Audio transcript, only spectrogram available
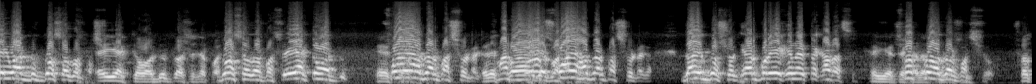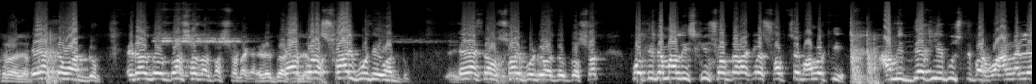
এই ওয়ার্ডুপ দশ হাজার এই একটা অর্ডার দশ হাজার দশ হাজার পাঁচশো। এই একটা ওয়ার্ডুপ ছয় হাজার পাঁচশো টাকা। 6,500 ছয় হাজার পাঁচশো। টাকা। যাই দর্শক এরপরে এখানে একটা কার্ড আছে। সতেরো হাজার পাঁচশো। সতেরো হাজার এই একটা ওয়ার্ডুপ এটা দশ হাজার পাঁচশো টাকা। এটা 10,500 তারপরে ছয় ফুটি ওয়ার্ডুপ এই একটা ছয় ফুটি ওয়ার্ডুপ দর্শক। প্রতিটা মাল স্ক্রিনশট রাখলে সবচেয়ে ভালো কি? আমি দেখলে বুঝতে পারব। আনলে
